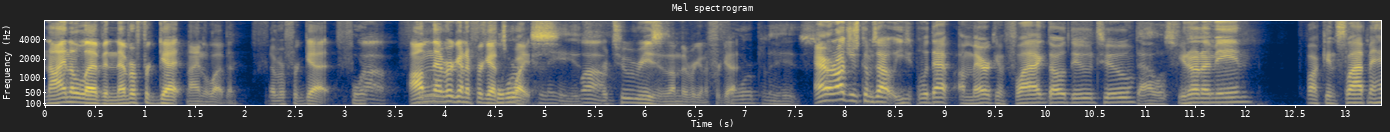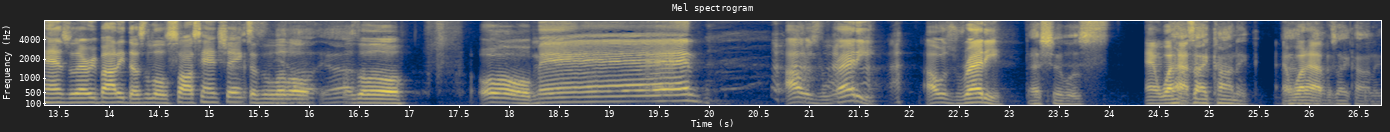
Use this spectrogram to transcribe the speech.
9/11. Never forget 9/11. Never forget. four, Wow. I'm four- never gonna forget four twice. plays. Wow. For two reasons, I'm never gonna forget. Four plays. Aaron Rodgers comes out with that American flag, though, dude. Too. That was. You know what I mean? Fucking slapping hands with everybody. Does a little sauce handshake. Does a little. Yeah, Does a little. Oh man, I was ready. I was ready. That shit was. And what happened? was iconic. And That- what happened? was iconic.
